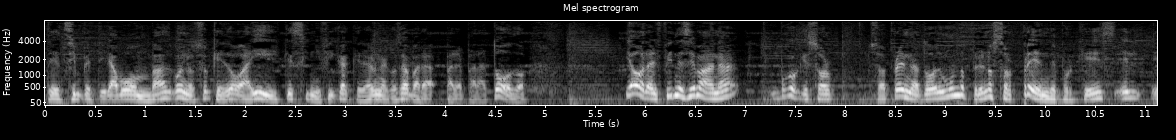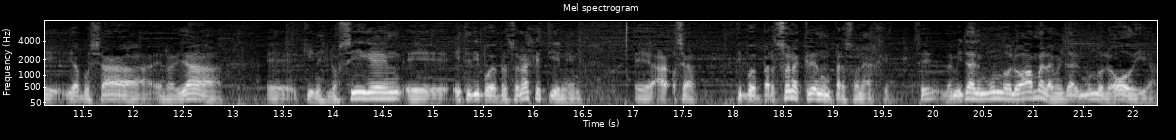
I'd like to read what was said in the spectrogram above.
te- siempre tira bombas, bueno, eso quedó ahí. ¿Qué significa crear una cosa para, para, para todo? Y ahora, el fin de semana, un poco que sor- sorprende a todo el mundo, pero no sorprende, porque es él, eh, digamos, ya en realidad, eh, quienes lo siguen, eh, este tipo de personajes tienen, eh, o sea, este tipo de personas crean un personaje. ¿sí? La mitad del mundo lo ama, la mitad del mundo lo odia.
